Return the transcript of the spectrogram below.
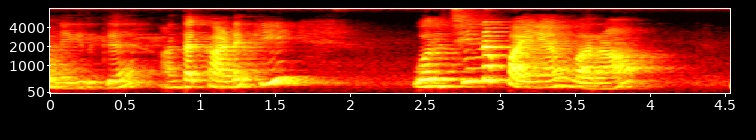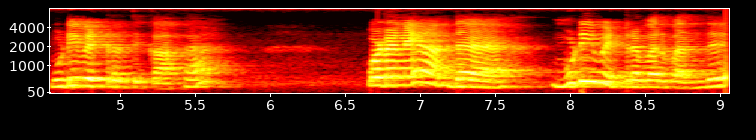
ஒன்று இருக்குது அந்த கடைக்கு ஒரு சின்ன பையன் வரான் முடி வெட்டுறதுக்காக. உடனே அந்த முடி வெட்டுறவர் வந்து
